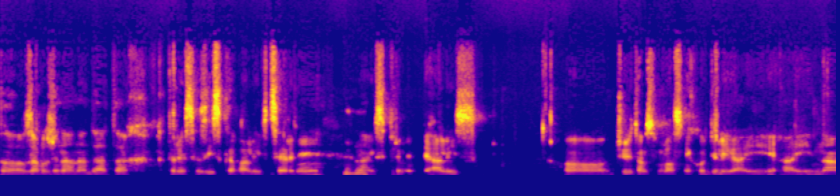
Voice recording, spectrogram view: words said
založená na dátach, ktoré sa získavali v CERNE mm-hmm. na experimente ALICE. Čiže tam sme vlastne chodili aj, aj na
